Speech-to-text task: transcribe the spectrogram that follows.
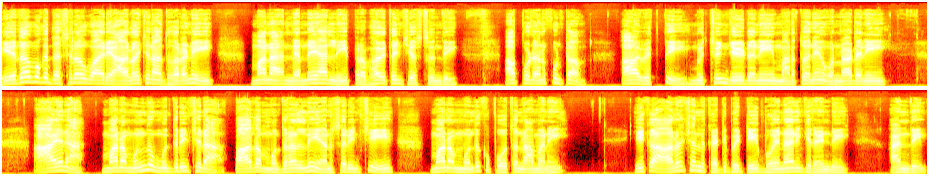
ఏదో ఒక దశలో వారి ఆలోచన ధోరణి మన నిర్ణయాల్ని ప్రభావితం చేస్తుంది. అప్పుడు అనుకుంటాం ఆ వ్యక్తి మృత్యుంజయుడని మనతోనే ఉన్నాడని ఆయన మన ముందు ముద్రించిన పాద ముద్రల్ని అనుసరించి మనం ముందుకు పోతున్నామని. ఇక ఆలోచనలు కట్టిపెట్టి భోజనానికి రండి అంది.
